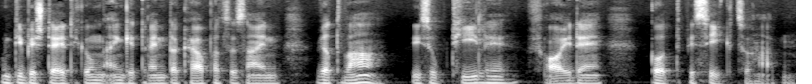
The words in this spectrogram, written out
und die Bestätigung, ein getrennter Körper zu sein, wird wahr, die subtile Freude, Gott besiegt zu haben.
